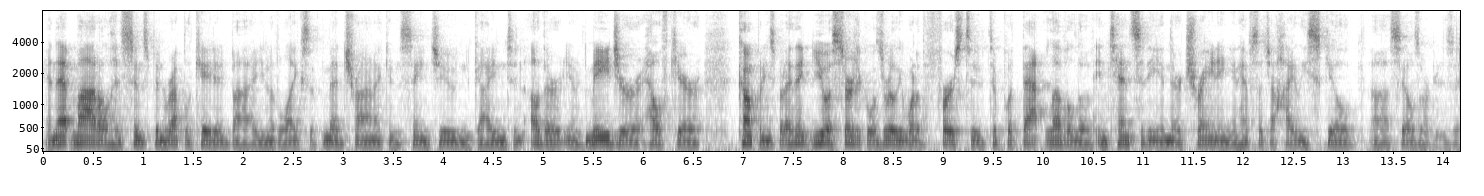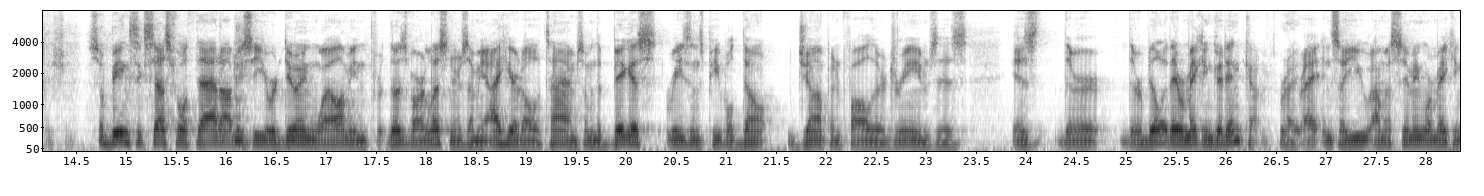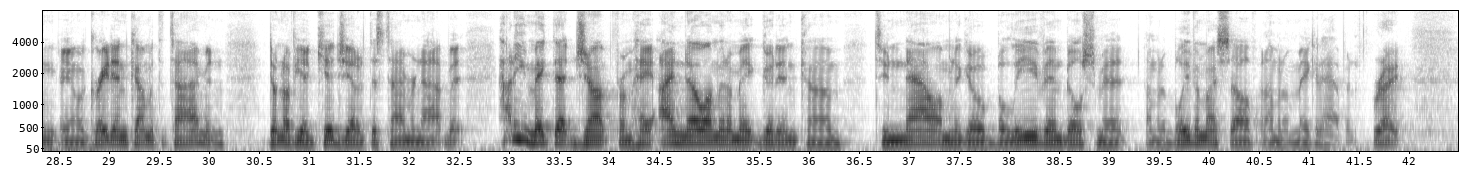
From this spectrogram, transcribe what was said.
And that model has since been replicated by you know the likes of Medtronic and St. Jude and Guidant and other you know major healthcare companies. But I think U.S. Surgical was really one of the first to, to put that level of intensity in their training and have such a highly skilled uh, sales organization. So being successful with that, obviously you were doing well. I mean, for those of our listeners, I mean, I hear it all the time. Some of the biggest reasons people don't jump and follow their dreams is is their their ability they were making good income right. right? And so you i'm assuming we're making you know a great income at the time and don't know if you had kids yet at this time or not but how do you make that jump from hey i know i'm going to make good income to now i'm going to go believe in bill schmidt i'm going to believe in myself and i'm going to make it happen? Right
